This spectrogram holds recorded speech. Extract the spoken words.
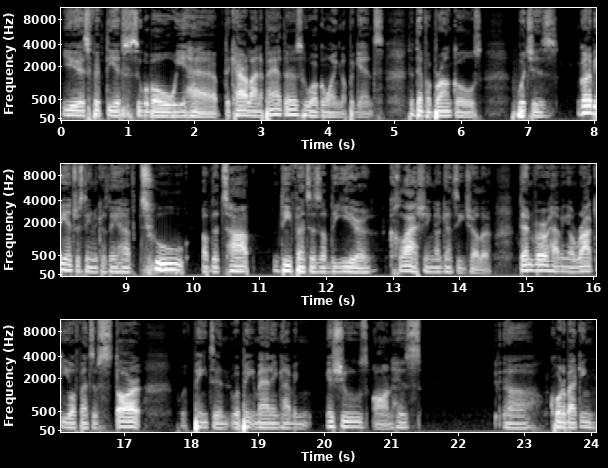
year's 50th Super Bowl, we have the Carolina Panthers who are going up against the Denver Broncos, which is going to be interesting because they have two of the top defenses of the year clashing against each other. Denver having a rocky offensive start with Peyton with Peyton Manning having issues on his uh, quarterbacking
